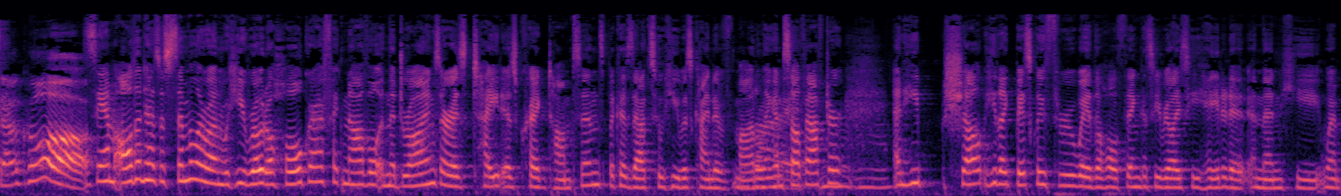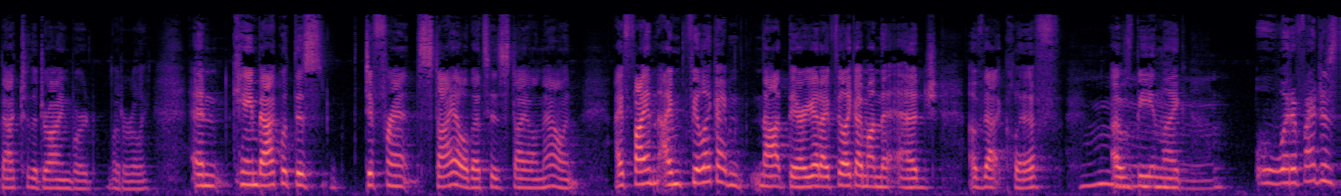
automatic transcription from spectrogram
So cool. Sam Alden has a similar one where he wrote a whole graphic novel and the drawings are as tight as Craig Thompson's because that's who he was kind of modeling Right. himself after. Mm-hmm, mm-hmm. And he shell he like basically threw away the whole thing because he realized he hated it and then he went back to the drawing board literally and came back with this different style that's his style now and I find I feel like I'm not there yet. I feel like I'm on the edge of that cliff of hmm. being like oh, what if I just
